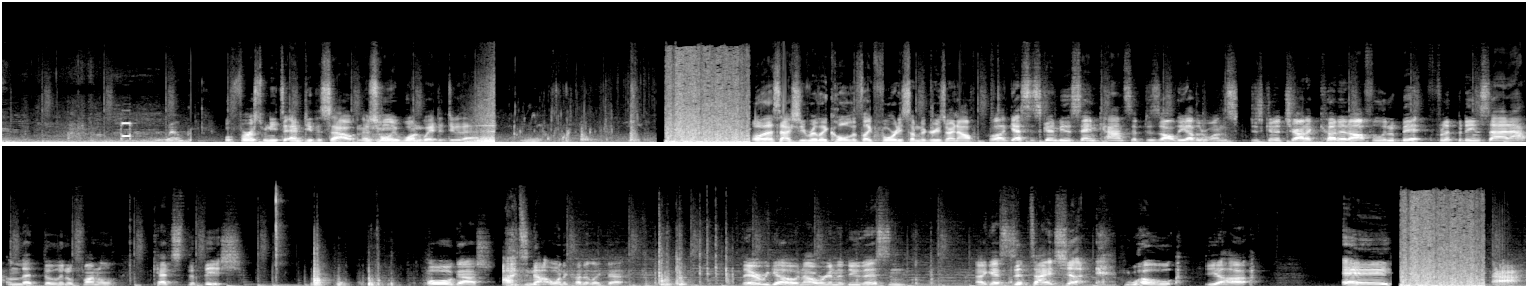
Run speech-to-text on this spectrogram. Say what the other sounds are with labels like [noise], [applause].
Well, Well, first we need to empty this out, and there's only one way to do that. Oh, that's actually really cold. It's like 40 some degrees right now. Well, I guess it's gonna be the same concept as all the other ones. Just gonna try to cut it off a little bit, flip it inside out, and let the little funnel catch the fish. Oh gosh, I did not want to cut it like that. There we go. Now we're gonna do this and I guess zip tie it shut. [laughs] Whoa, yeah. Hey. Ah.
